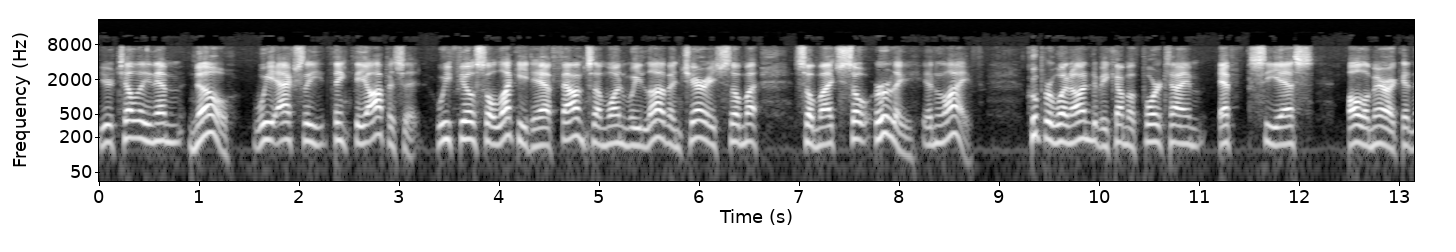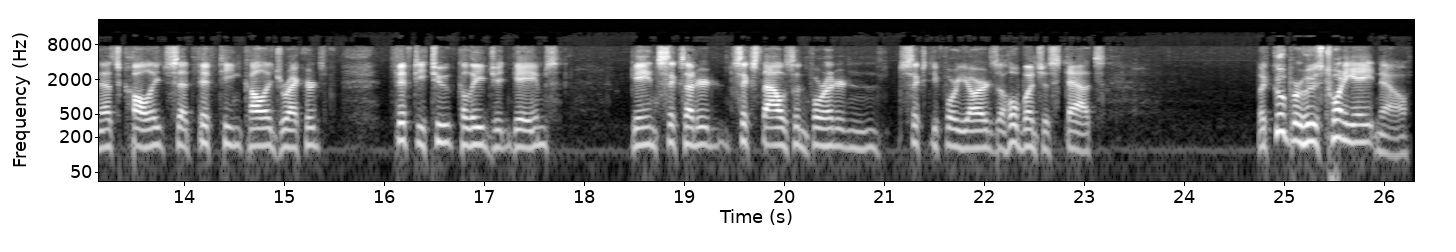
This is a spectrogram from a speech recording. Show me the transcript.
you're telling them no. We actually think the opposite. We feel so lucky to have found someone we love and cherish so much so much so early in life. Cooper went on to become a four-time FCS All-American, that's college, set 15 college records, 52 collegiate games, gained 600, 6,464 yards, a whole bunch of stats. But Cooper, who's 28 now,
